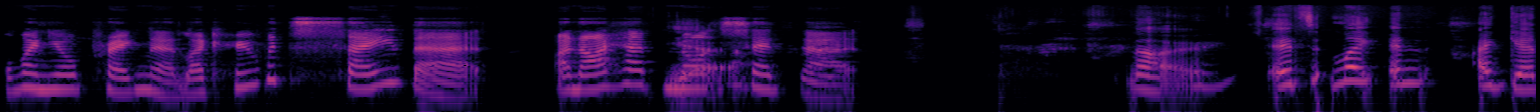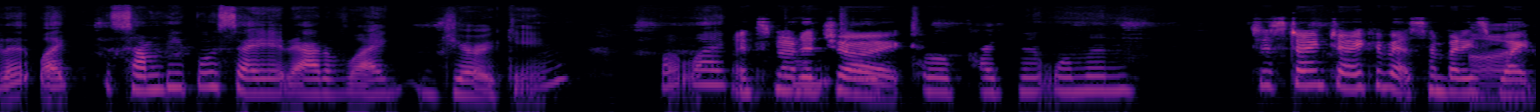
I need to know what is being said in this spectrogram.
when you're pregnant? Like, who would say that? And I have not Yeah. said that. no, it's like, and I get it. Like, some people say it out of like joking, but like, It's not a joke joke. to a pregnant woman. Just don't joke about somebody's No. weight.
